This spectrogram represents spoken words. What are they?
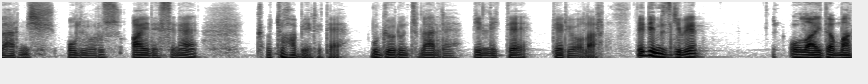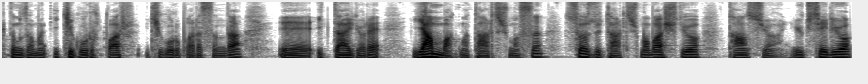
vermiş oluyoruz. Ailesine kötü haberi de bu görüntülerle birlikte veriyorlar. Dediğimiz gibi Olayda baktığımız zaman iki grup var. İki grup arasında eee iddiaya göre yan bakma tartışması, sözlü tartışma başlıyor. Tansiyon yükseliyor.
